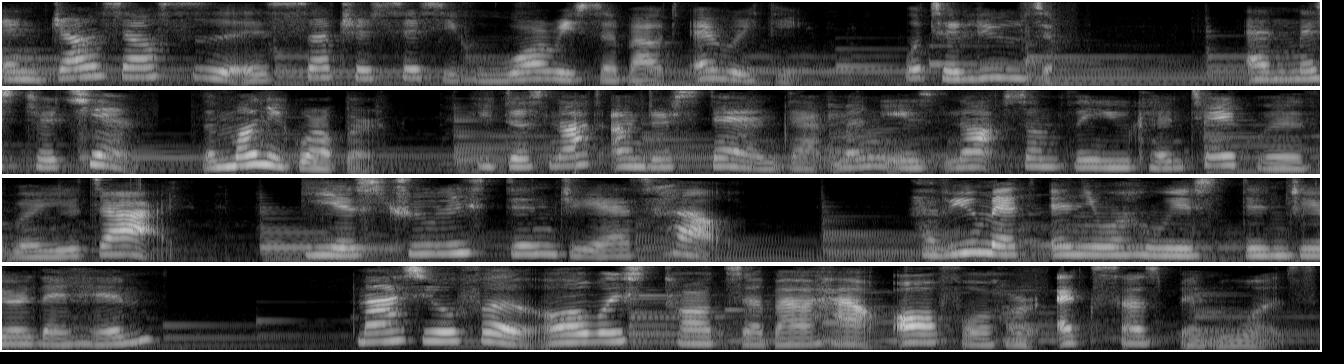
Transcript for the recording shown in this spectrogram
And Zhang Xiaosi is such a sissy who worries about everything. What a loser. And Mr. Qian, the money grubber, he does not understand that money is not something you can take with when you die. He is truly stingy as hell. Have you met anyone who is stingier than him? Ma Xiufen always talks about how awful her ex-husband was.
